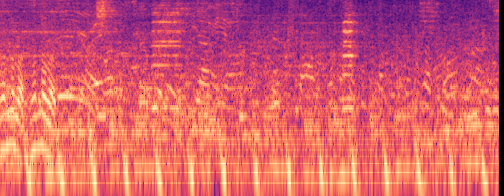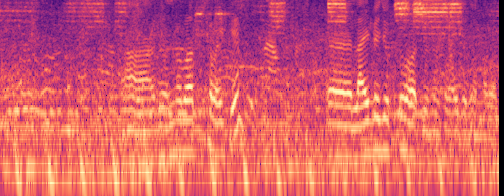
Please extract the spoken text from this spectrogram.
ধন্যবাদ ধন্যবাদ। ধন্যবাদ সবাইকে। লাইভে যুক্ত হওয়ার জন্য সবাইকে ধন্যবাদ।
